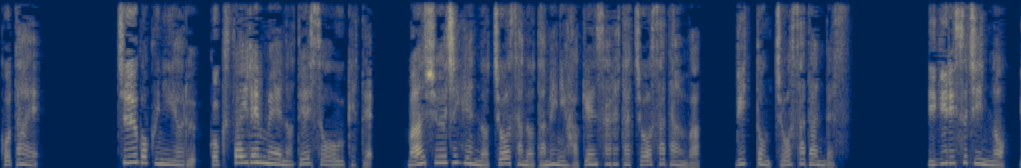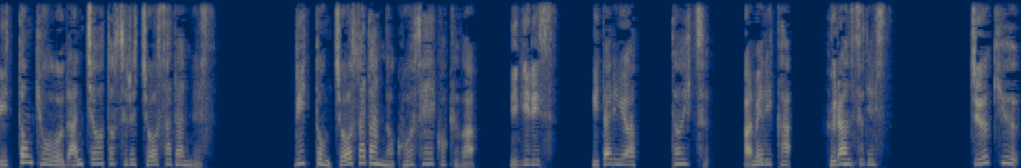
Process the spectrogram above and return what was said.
答え。中国による国際連盟の提訴を受けて、満州事変の調査のために派遣された調査団は、リットン調査団です。イギリス人のリットン教を団長とする調査団です。リットン調査団の構成国は、イギリス、イタリア、ドイツ、アメリカ、フランスです。19、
